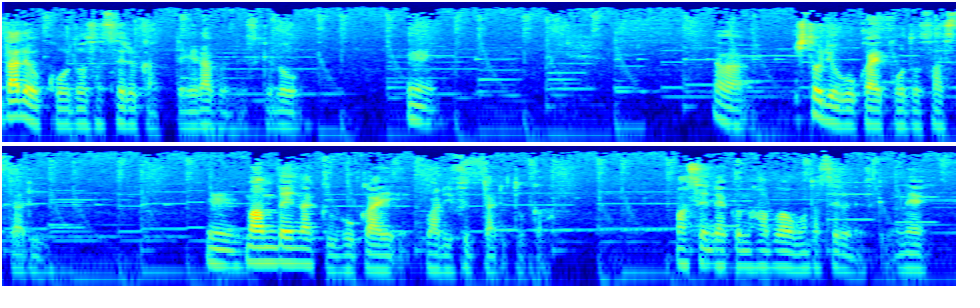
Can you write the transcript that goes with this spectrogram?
誰を行動させるかって選ぶんですけど、うん。だから1人を5回行動させたり、うん。まんべんなく5回割り振ったりとか、まあ、戦略の幅を持たせるんですけどね。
